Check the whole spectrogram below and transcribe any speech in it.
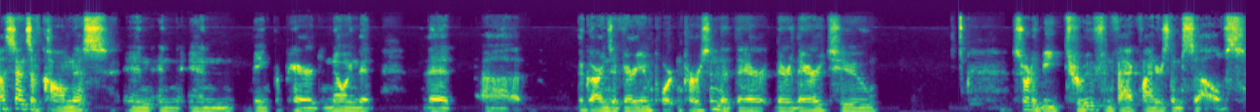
a sense of calmness and and, and being prepared knowing that that uh, the guardian's a very important person that they're they're there to sort of be truth and fact finders themselves.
